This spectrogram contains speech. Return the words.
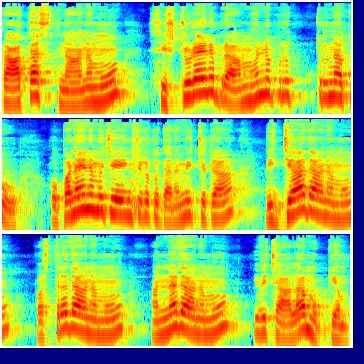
ప్రాతస్నానము శిష్టుడైన బ్రాహ్మణ పుత్రునకు ఉపనయనము చేయించుటకు ధనమిచ్చుట విద్యాదానము వస్త్రదానము అన్నదానము ఇవి చాలా ముఖ్యం.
